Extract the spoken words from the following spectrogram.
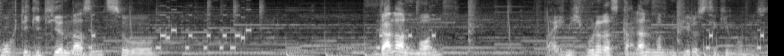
hochdigitieren lassen zu Galantmon. Weil ich mich wundere, dass Galantmon ein Virus-Digimon ist.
